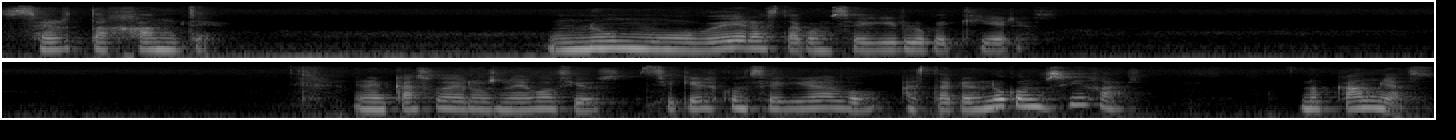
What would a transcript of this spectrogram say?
ser tajante. no mover hasta conseguir lo que quieres. En el caso de los negocios, si quieres conseguir algo, hasta que no lo consigas, no cambias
